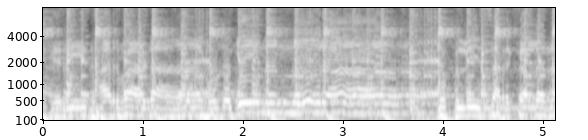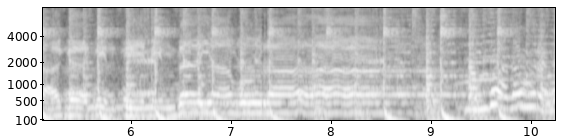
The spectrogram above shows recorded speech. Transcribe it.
ನಗರಿ ಧಾರವಾಡ ಹುಡುಗಿ ನನ್ನೂರ. ಹುಬ್ಳಿ ಸರ್ಕಲ್ದಾಗ ನಿಂತಿನಿಂದ ಯಾವೂರ? ನಮ್ದು ಅದ ಊರನ?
